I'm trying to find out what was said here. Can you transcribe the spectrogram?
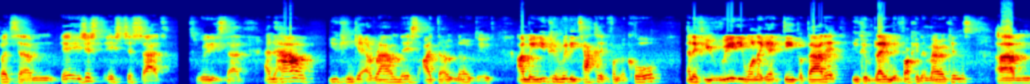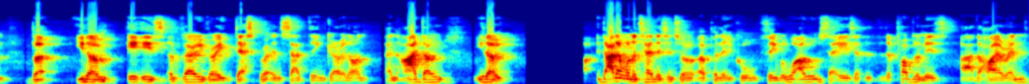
But um, it's just it's just sad. It's really sad. And how you can get around this, I don't know, dude. I mean, you can really tackle it from the core. And if you really want to get deep about it, you can blame the fucking Americans. Um, but you know, it is a very, very desperate and sad thing going on. And I don't, you know, I don't want to turn this into a, a political thing. But what I will say is that the, the problem is at the higher end.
